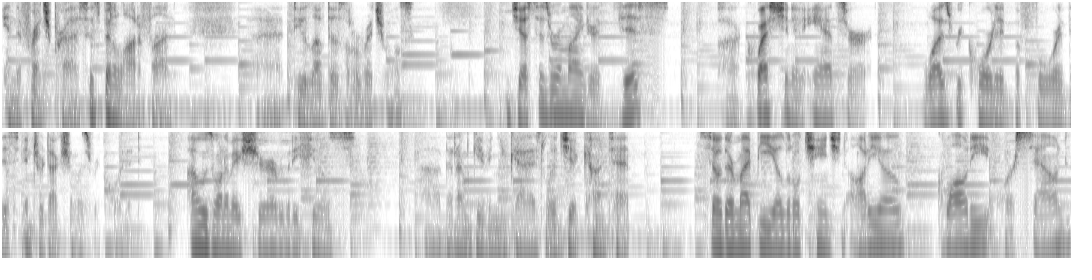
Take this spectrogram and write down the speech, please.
in the French press. It's been a lot of fun. Uh, do love those little rituals. Just as a reminder, this uh, question and answer was recorded before this introduction was recorded. I always want to make sure everybody feels uh, that I'm giving you guys legit content. So there might be a little change in audio quality or sound,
